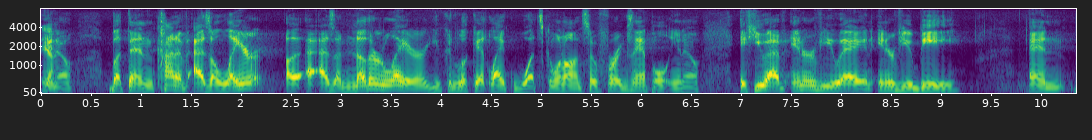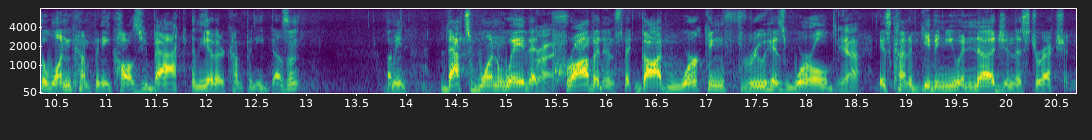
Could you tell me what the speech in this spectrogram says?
yeah. you know. But then kind of as a layer uh, as another layer, you can look at like what's going on. So for example, you know, if you have interview A and interview B and the one company calls you back and the other company doesn't, I mean, that's one way that Right. providence, that God working through His world, Yeah. is kind of giving you a nudge in this direction.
